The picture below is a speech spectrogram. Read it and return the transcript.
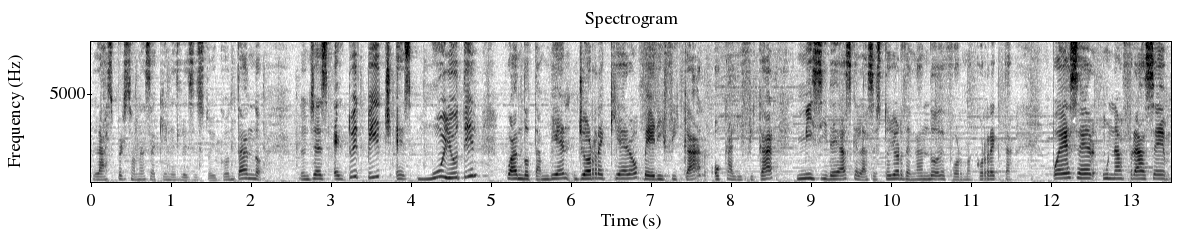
las personas a quienes les estoy contando. Entonces, el tweet pitch es muy útil cuando también yo requiero verificar o calificar mis ideas que las estoy ordenando de forma correcta. Puede ser una frase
